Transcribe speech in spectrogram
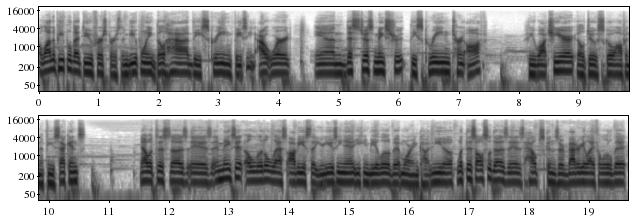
A lot of people that do first person viewpoint, they'll have the screen facing outward and this just makes sure the screen turn off if you watch here, it'll just go off in a few seconds. Now what this does is it makes it a little less obvious that you're using it. You can be a little bit more incognito. What this also does is helps conserve battery life a little bit.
